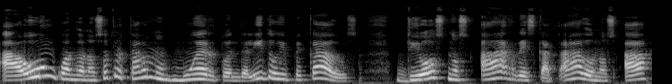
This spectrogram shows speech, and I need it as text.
Aun cuando nosotros estábamos muertos en delitos y pecados, Dios nos ha rescatado, nos ha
